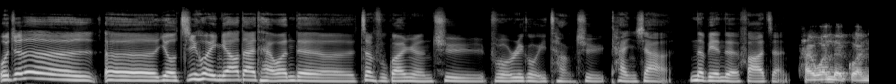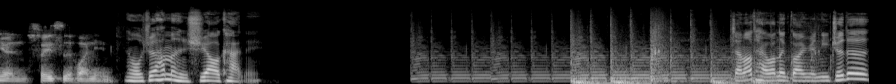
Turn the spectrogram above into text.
我觉得呃，有机会应该要带台湾的政府官员去 Puerto Rico 一趟，去看一下那边的发展。台湾的官员随时欢迎。那我觉得他们很需要看诶、欸。讲到台湾的官员，你觉得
